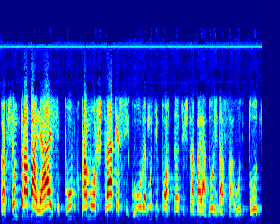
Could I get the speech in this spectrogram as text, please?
Nós precisamos trabalhar esse público para mostrar que é seguro. É muito importante os trabalhadores da saúde, todos,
